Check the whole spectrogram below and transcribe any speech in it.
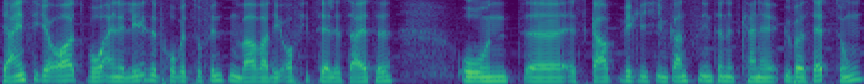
Der einzige Ort, wo eine Leseprobe zu finden war, war die offizielle Seite. Und äh, es gab wirklich im ganzen Internet keine Übersetzung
